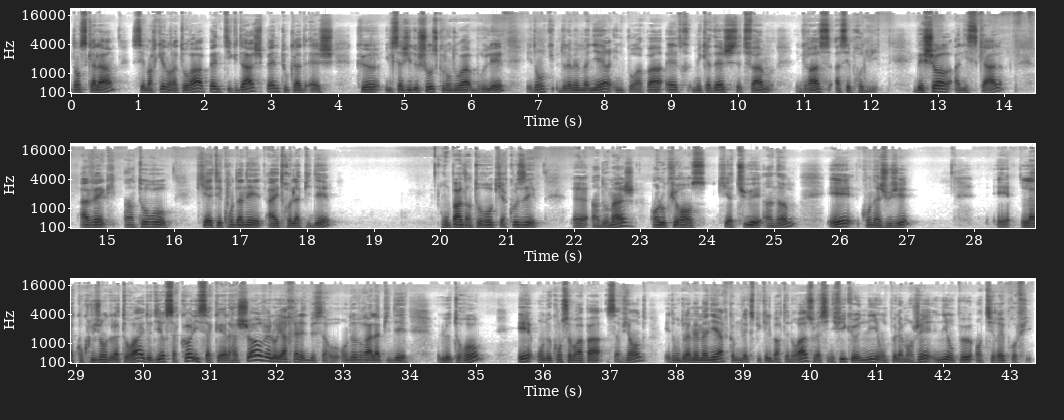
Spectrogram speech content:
Dans ce cas-là, c'est marqué dans la Torah Pen Tikdash, Pen Tukad Esh, qu'il s'agit de choses que l'on doit brûler. Et donc, de la même manière, il ne pourra pas être Mekadesh, cette femme, grâce à ces produits. Beshor Aniskal, avec un taureau qui a été condamné à être lapidé. On parle d'un taureau qui a causé euh, un dommage, en l'occurrence qui a tué un homme et qu'on a jugé. Et la conclusion de la Torah est de dire Sakol isakel hashor velo besaro. On devra lapider le taureau et on ne consommera pas sa viande. Et donc de la même manière, comme l'a expliqué le Barthénora, cela signifie que ni on peut la manger, ni on peut en tirer profit.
